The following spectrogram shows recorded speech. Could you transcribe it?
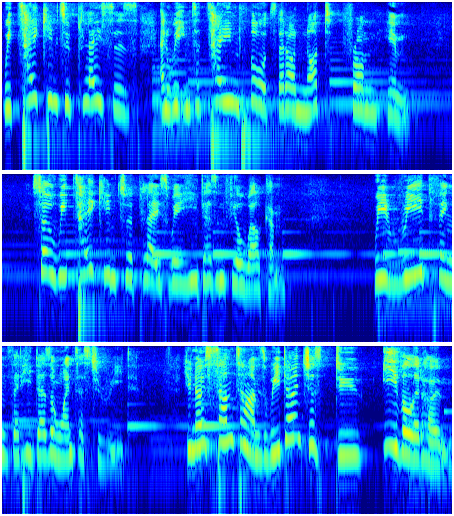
we take Him to places and we entertain thoughts that are not from Him. So, we take Him to a place where He doesn't feel welcome. We read things that He doesn't want us to read. You know, sometimes we don't just do evil at home,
